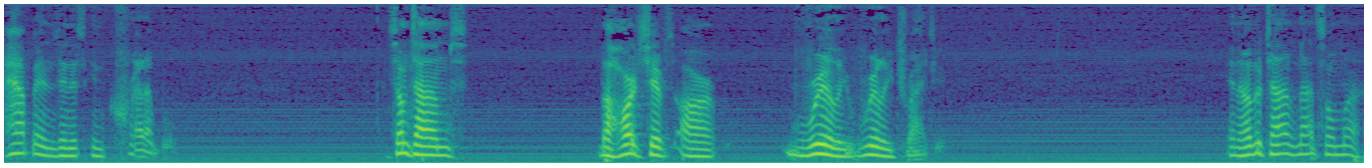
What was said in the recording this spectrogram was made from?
happens and it's incredible. Sometimes the hardships are really, really tragic. And other times, not so much.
